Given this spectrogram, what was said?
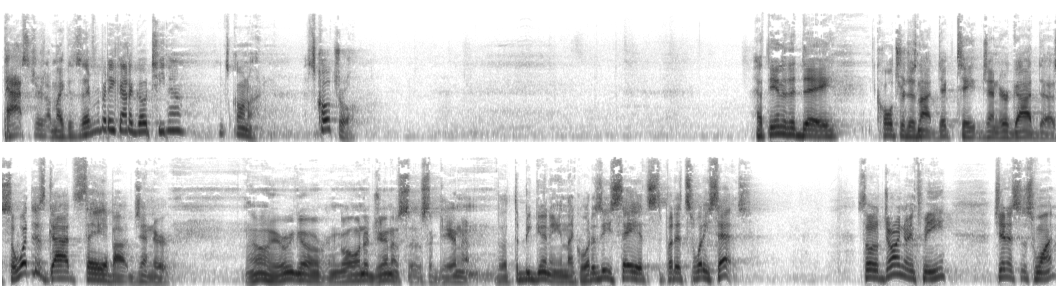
pastors? I'm like, has everybody got a goatee now? What's going on? It's cultural. At the end of the day, culture does not dictate gender, God does. So, what does God say about gender? Oh, here we go. We're going to go into Genesis again and at the beginning. Like, what does he say? It's, but it's what he says. So, join with me, Genesis 1,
